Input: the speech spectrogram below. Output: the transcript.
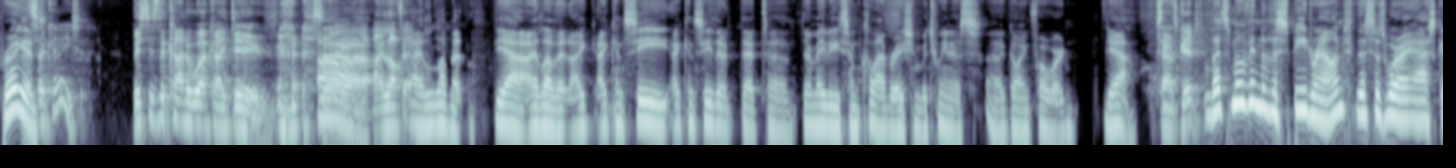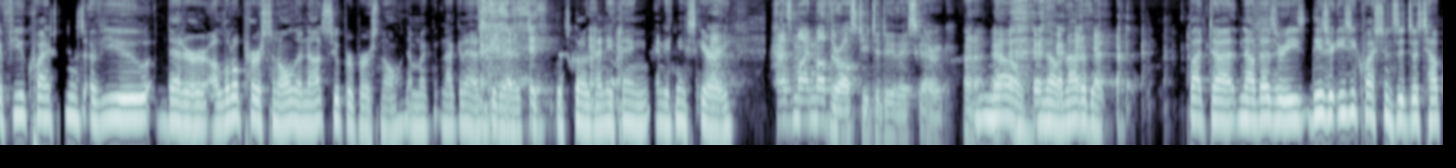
Brilliant. It's okay. This is the kind of work I do, so uh, I love it. I love it. Yeah, I love it. I, I can see I can see that that uh, there may be some collaboration between us uh, going forward. Yeah, sounds good. Let's move into the speed round. This is where I ask a few questions of you that are a little personal. They're not super personal. I'm not, not going to ask you to, to disclose anything anything scary. Has my mother asked you to do this, Eric? No, no, no, not a bit. But uh, no, those are easy. These are easy questions that just help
